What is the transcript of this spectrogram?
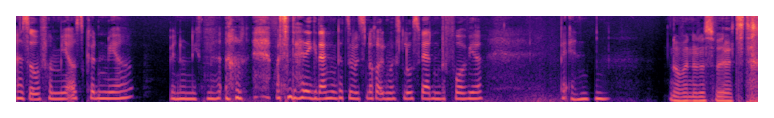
also von mir aus können wir, wenn du nichts mehr. Was sind deine Gedanken dazu? Willst du noch irgendwas loswerden, bevor wir beenden? Nur wenn du das willst.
